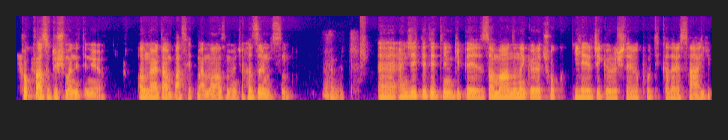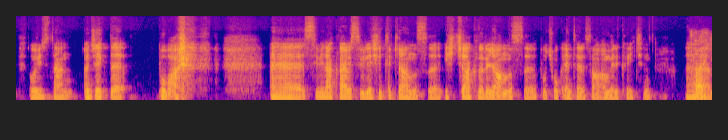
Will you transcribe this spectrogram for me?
çok fazla düşman ediniyor. Onlardan bahsetmem lazım önce. Hazır mısın? Evet. Ee, öncelikle dediğim gibi zamanına göre çok ilerici görüşlere ve politikalara sahip. O yüzden öncelikle bu var. Ee, sivil haklar ve sivil eşitlik yanlısı, işçi hakları yanlısı. Bu çok enteresan Amerika için. Ee, Aynen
